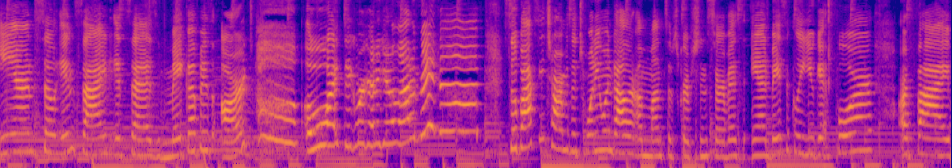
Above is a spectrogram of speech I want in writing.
And so inside it says makeup is art. oh, I think we're gonna get a lot of makeup. So BoxyCharm is a $21 a month subscription service and basically you get four or five,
